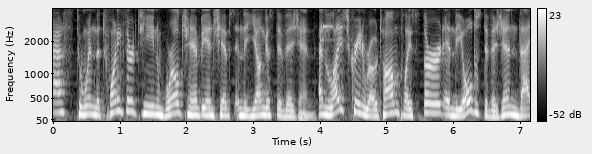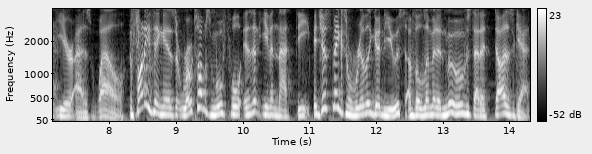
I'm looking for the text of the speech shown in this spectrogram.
To win the 2013 World Championships in the youngest division, and Light Screen Rotom placed third in the oldest division that year as well. The funny thing is, Rotom's move pool isn't even that deep. It just makes really good use of the limited moves that it does get.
